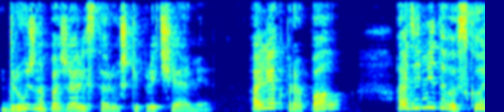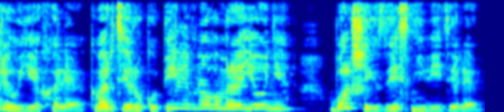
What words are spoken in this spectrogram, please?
Дружно пожали старушки плечами. Олег пропал, а Демидовы вскоре уехали, квартиру купили в новом районе, больше их здесь не видели.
